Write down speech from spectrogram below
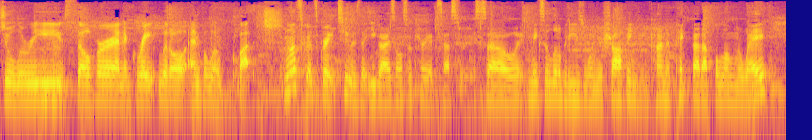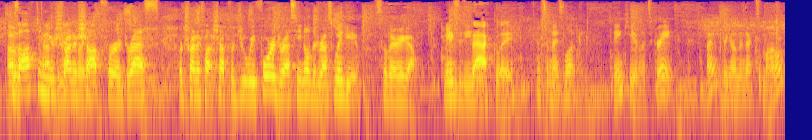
jewelry, mm-hmm. silver, and a great little envelope clutch. And that's what's great too is that you guys also carry accessories, so it makes it a little bit easier when you're shopping. You can kind of pick that up along the way because oh, often definitely. you're trying to shop for a dress or trying to shop for jewelry for a dress. You know the dress with you, so there you go. Makes exactly. it easy. That's a nice look. Thank you. That's great. All right, bring on the next model.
